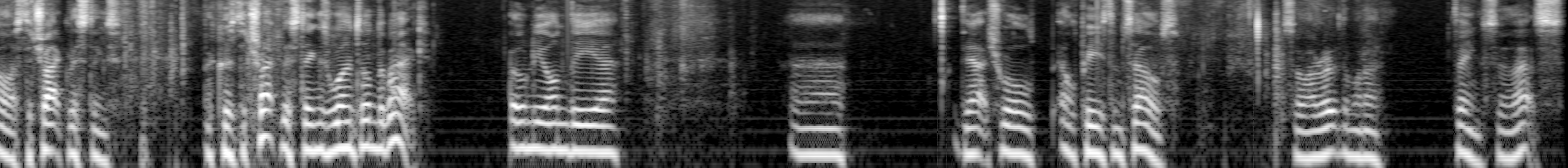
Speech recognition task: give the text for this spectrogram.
Oh, it's the track listings. Because the track listings weren't on the back. Only on the uh, uh, the actual LPs themselves. So I wrote them on a thing. So that's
